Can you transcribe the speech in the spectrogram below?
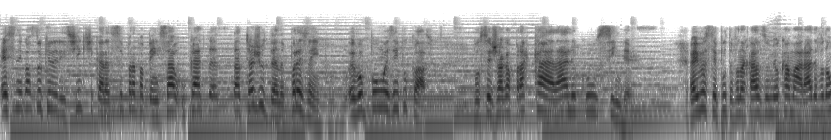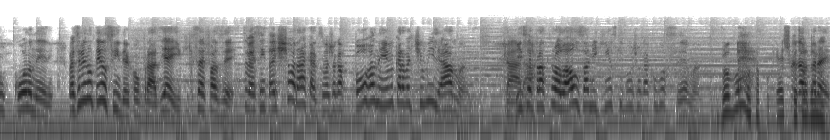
Esse negócio do Killer Instinct, cara, se você parar pra pensar, o cara tá, tá te ajudando. Por exemplo, eu vou pôr um exemplo clássico. Você joga pra caralho com o Cinder. Aí você, puta, vou na casa do meu camarada, eu vou dar um couro nele. Mas ele não tem o Cinder comprado. E aí, o que, que você vai fazer? Você vai sentar e chorar, cara, que você não vai jogar porra nenhuma e o cara vai te humilhar, mano. Caraca. Isso é pra trollar os amiguinhos que vão jogar com você, mano. Vamos, vamos voltar pro cast que eu Não, dando. peraí.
